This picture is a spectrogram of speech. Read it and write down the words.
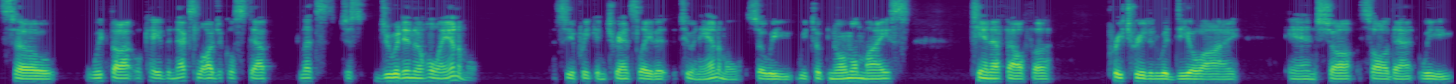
So we thought, okay, the next logical step, let's just do it in a whole animal. See if we can translate it to an animal. So we, we took normal mice, TNF alpha, pre-treated with DOI, and saw, saw that we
